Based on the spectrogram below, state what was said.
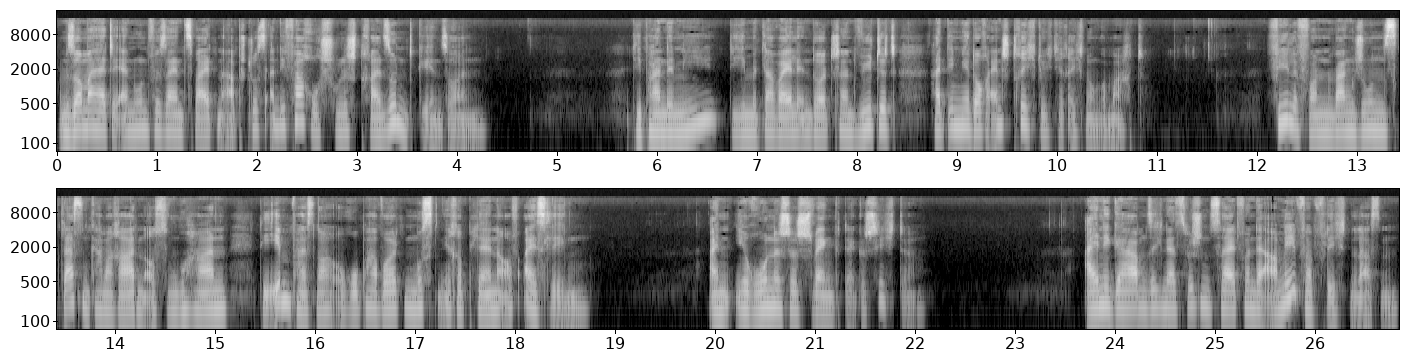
Im Sommer hätte er nun für seinen zweiten Abschluss an die Fachhochschule Stralsund gehen sollen. Die Pandemie, die mittlerweile in Deutschland wütet, hat ihm jedoch einen Strich durch die Rechnung gemacht. Viele von Wang Juns Klassenkameraden aus Wuhan, die ebenfalls nach Europa wollten, mussten ihre Pläne auf Eis legen. Ein ironischer Schwenk der Geschichte. Einige haben sich in der Zwischenzeit von der Armee verpflichten lassen,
